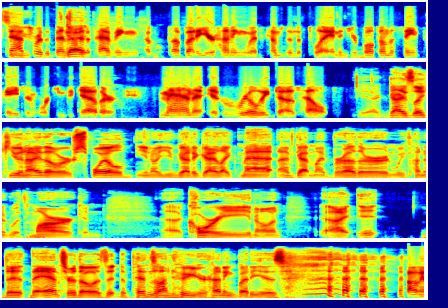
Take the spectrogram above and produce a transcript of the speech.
so that's where the benefit got, of having a, a, buddy you're hunting with comes into play. And if you're both on the same page and working together, man, it, it really does help. Yeah, guys like you and I though are spoiled. You know, you've got a guy like Matt, and I've got my brother, and we've hunted with Mark and uh, Corey. You know, and I it the the answer though is it depends on who your hunting buddy is. oh,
